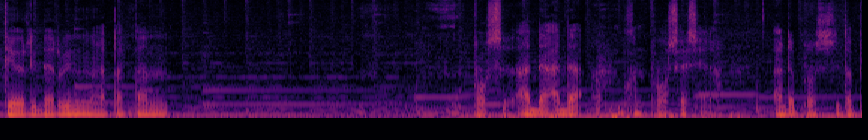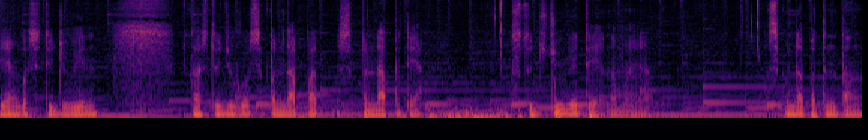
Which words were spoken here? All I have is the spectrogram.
Teori, Darwin mengatakan proses ada ada bukan proses ya ada proses tapi yang gue setujuin gak setuju gue sependapat sependapat ya setuju juga itu ya namanya sependapat tentang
